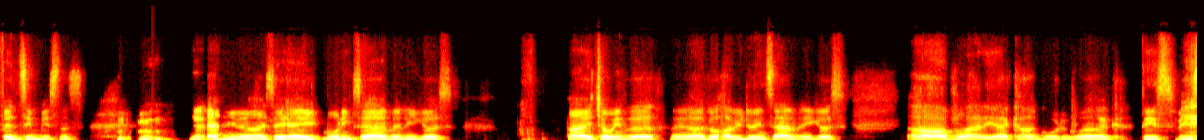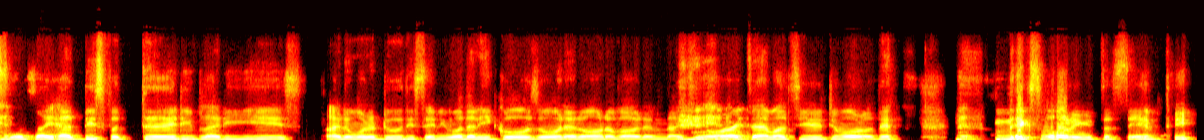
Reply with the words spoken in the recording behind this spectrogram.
fencing business, yeah. and you know, I say, "Hey, morning, Sam," and he goes, "Hi, Chaminda." And I go, "How are you doing, Sam?" And he goes, oh bloody, I can't go to work. This business, I had this for 30 bloody years. I don't want to do this anymore. Then he goes on and on about, and I say, all right, Sam, I'll see you tomorrow. Then next morning, it's the same thing.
